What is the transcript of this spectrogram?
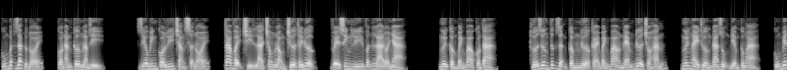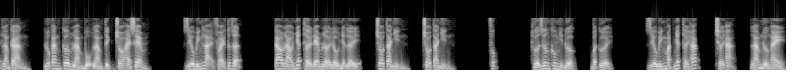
Cũng bất giác được đói còn ăn cơm làm gì? Diêu bính có lý chẳng sợ nói, ta vậy chỉ là trong lòng chưa thấy được, về sinh lý vẫn là đói nhà ngươi cầm bánh bao con ta. Hứa dương tức giận cầm nửa cái bánh bao ném đưa cho hắn, ngươi ngày thường đa dụng điểm công à cũng biết làm cản, lúc ăn cơm làm bộ làm tịch cho ai xem. Diêu bính lại phải tức giận. Cao lão nhất thời đem lời đầu nhận lấy, cho ta nhìn, cho ta nhìn. Phúc. Hứa dương không nhịn được, bật cười. Diêu bính mặt nhất thời hắc, trời ạ, làm nửa ngày,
